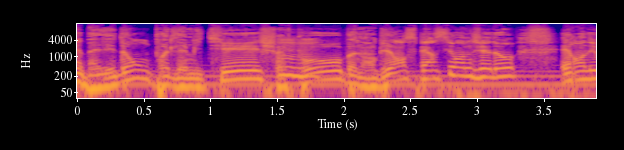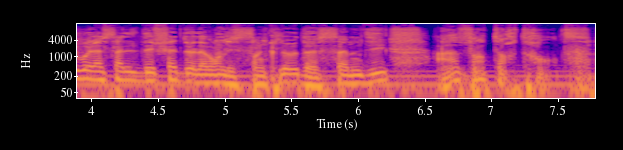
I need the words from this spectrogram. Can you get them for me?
Eh ben, dis donc, poids de l'amitié, chapeau, bonne ambiance. Merci Angelo. Et rendez-vous à la salle des fêtes de l'Avent les Saint-Claude samedi à 20h30.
